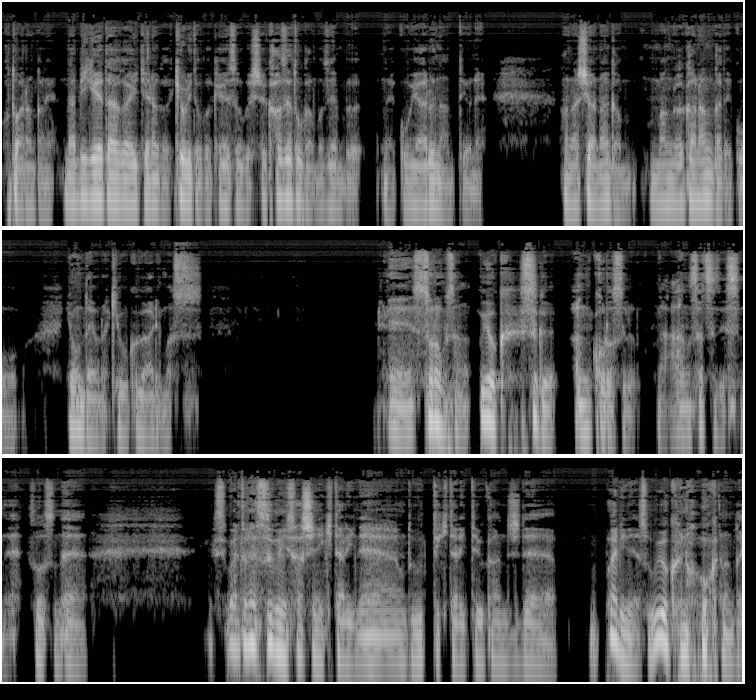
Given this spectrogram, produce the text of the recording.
ことはなんかね、ナビゲーターがいて、なんか距離とか計測して、風とかも全部ね、こうやるなんていうね、話はなんか漫画かなんかでこう、読んだような記憶があります。えー、ストロムさん、右翼すぐ暗殺する。暗殺ですね。そうですね。割とね、すぐに刺しに来たりね、ほんと撃ってきたりっていう感じで、やっぱりね、右翼の方がなんか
